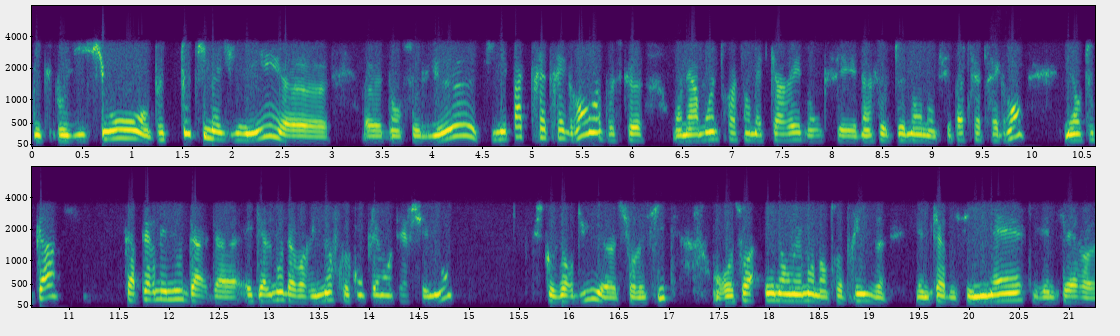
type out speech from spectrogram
d'exposition. On peut tout imaginer euh, euh, dans ce lieu qui n'est pas très très grand, hein, parce que on est à moins de 300 mètres carrés, donc c'est d'un seul tenant, donc c'est pas très très grand, mais en tout cas, ça permet nous d'a- également d'avoir une offre complémentaire chez nous, puisqu'aujourd'hui euh, sur le site, on reçoit énormément d'entreprises qui viennent faire des séminaires, qui viennent faire euh,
